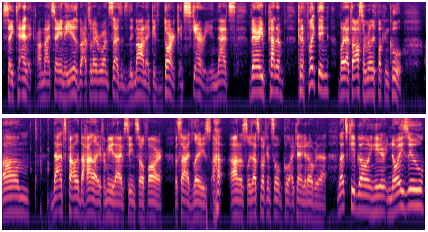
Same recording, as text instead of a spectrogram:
satanic. I'm not saying he is, but that's what everyone says. It's demonic, it's dark, it's scary, and that's very kind of conflicting, but that's also really fucking cool. Um that's probably the highlight for me that I've seen so far. Besides Layz, honestly, that's fucking so cool. I can't get over that. Let's keep going here. Noizu,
